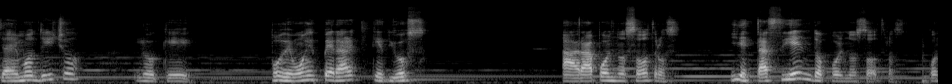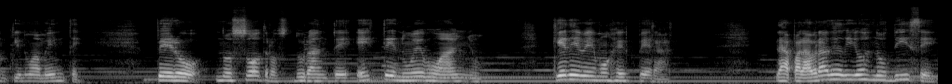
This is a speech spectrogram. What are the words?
Ya hemos dicho lo que podemos esperar que Dios hará por nosotros y está haciendo por nosotros continuamente. Pero nosotros durante este nuevo año, ¿qué debemos esperar? La palabra de Dios nos dice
